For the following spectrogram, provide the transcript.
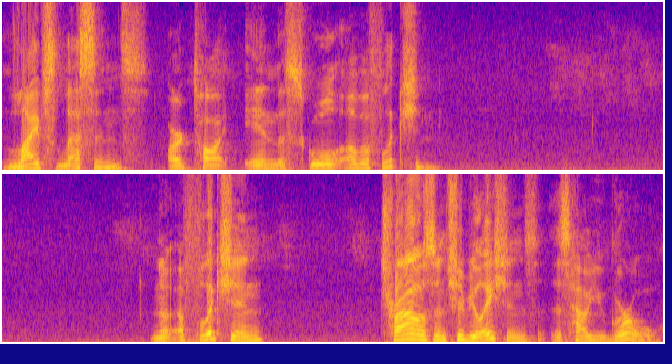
life's lessons are taught in the school of affliction. Know, affliction, trials, and tribulations is how you grow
